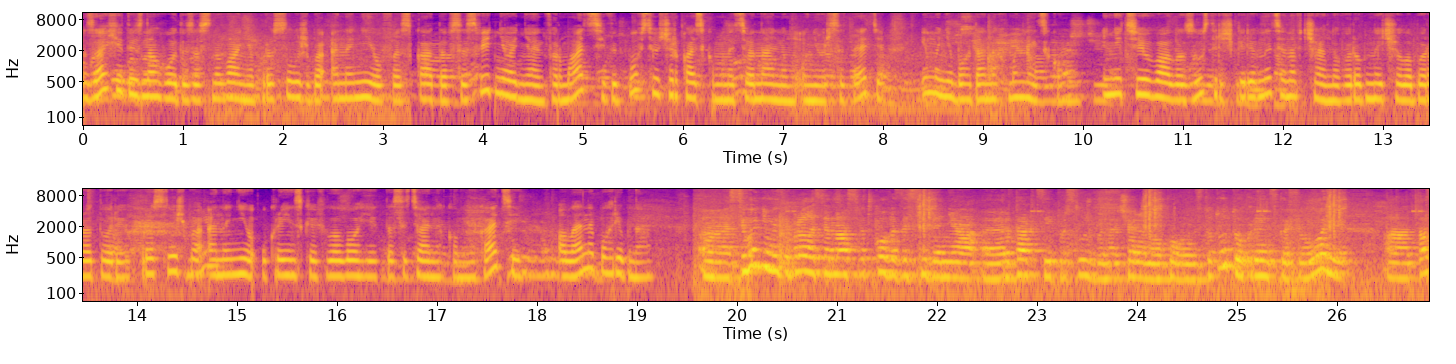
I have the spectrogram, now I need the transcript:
Захід із нагоди заснування прес-служби ННІ ФСК та Всесвітнього дня інформації відбувся у Черкаському національному університеті імені Богдана Хмельницького. Ініціювала зустріч керівниця навчально-виробничої лабораторії прес-служби ННІ української філології та соціальних комунікацій Олена Погрібна. Е, Сьогодні ми зібралися на святкове засідання е, редакції прес-служби навчально-наукового інституту української філології та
